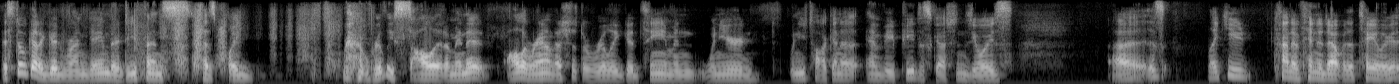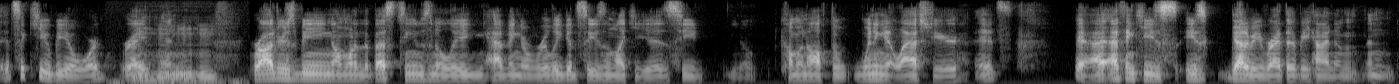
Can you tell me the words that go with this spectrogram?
they still got a good run game. Their defense has played really solid. I mean, they all around. That's just a really good team. And when you're when you talk in a MVP discussions, you always uh, is like you kind of hinted at with the Taylor, it's a QB award, right? Mm-hmm, and mm-hmm. Rodgers being on one of the best teams in the league, having a really good season like he is, he you know coming off the winning it last year, it's yeah, I, I think he's he's got to be right there behind him. And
